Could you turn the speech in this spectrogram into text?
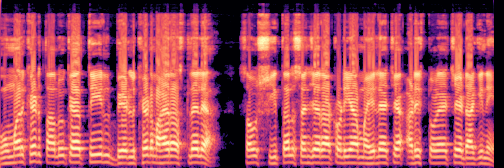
उमरखेड तालुक्यातील बेडखेड माहेर असलेल्या सौ शीतल संजय राठोड या महिलेचे अडीच तोळ्याचे दागिने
